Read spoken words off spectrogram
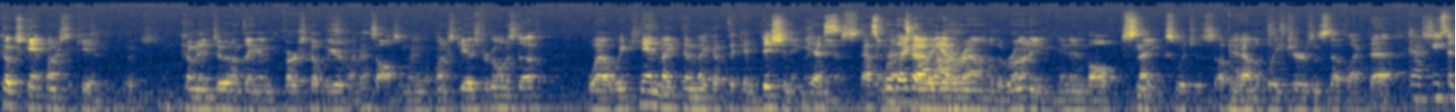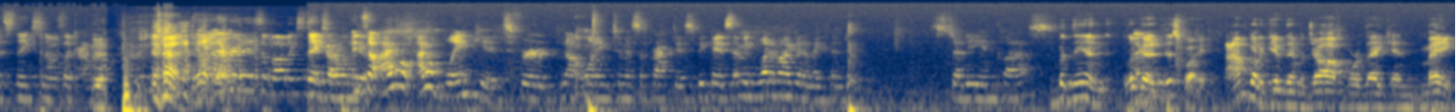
coach can't punish the kid, which coming into it, I'm thinking first couple of years, like, that's awesome, we ain't gonna punish kids for going to stuff. Well, we can make them make up the conditioning in Yes, this. that's And where they that's how got they get mine. around with the running and involve snakes, which is up and down the bleachers and stuff like that. Gosh, you said snakes, and I was like, I'm Yeah. out. Whatever it is involving snakes, I don't want to And do so. I don't I don't blame kids for not wanting to miss a practice because I mean, what am I going to make them do? Study in class? But then look at it this way: I'm going to give them a job where they can make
